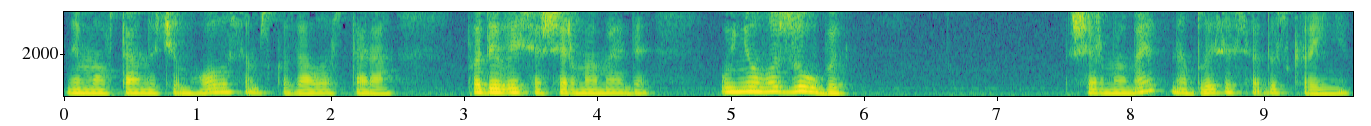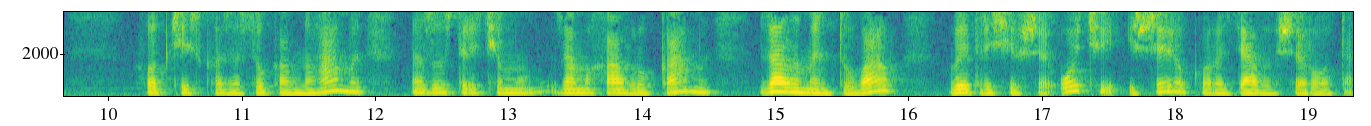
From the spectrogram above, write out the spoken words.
немов танучим голосом сказала стара. Подивися, Шермамеде, у нього зуби. Шермамед наблизився до скрині. Хлопчисько засукав ногами назустріч йому, замахав руками, залементував, витріщивши очі і широко роззявивши рота.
